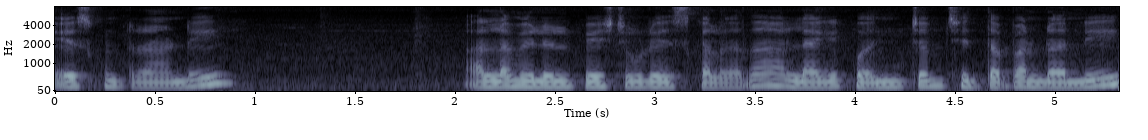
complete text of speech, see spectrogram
వేసుకుంటున్నాను అండి అల్లం వెల్లుల్లి పేస్ట్ కూడా వేసుకోవాలి కదా. అలాగే కొంచెం చింతపండు అండి.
